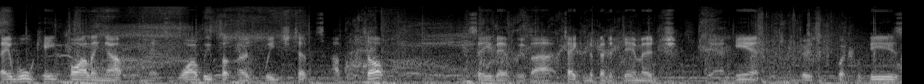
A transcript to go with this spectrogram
They will keep piling up and that's why we put those wedge tips up the top see that we've uh, taken a bit of damage down here. Do some quick repairs.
